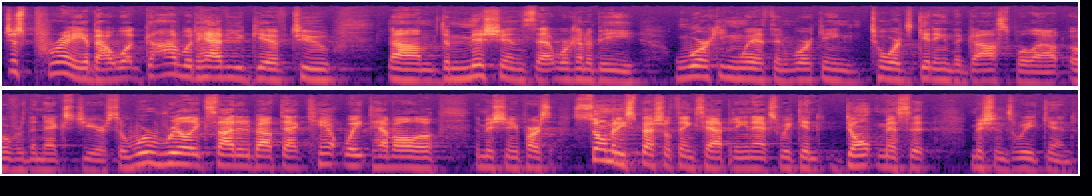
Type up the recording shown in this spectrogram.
Just pray about what God would have you give to um, the missions that we're going to be working with and working towards getting the gospel out over the next year. So we're really excited about that. Can't wait to have all of the missionary parts. So many special things happening next weekend. Don't miss it, Missions Weekend.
